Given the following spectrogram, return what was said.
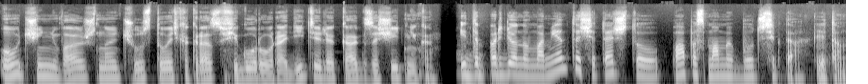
очень важно чувствовать как раз фигуру родителя как защитника. И до определенного момента считать, что папа с мамой будут всегда. Или там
